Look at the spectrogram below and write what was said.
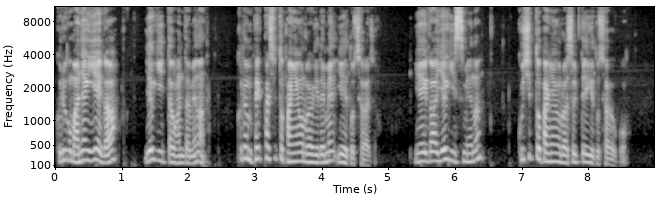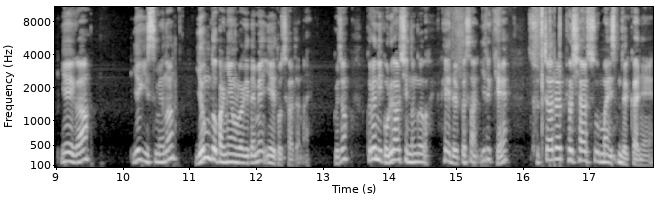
그리고 만약에 얘가 여기 있다고 한다면은 그럼 180도 방향으로 가게 되면 얘에 도착하죠. 얘가 여기 있으면 은 90도 방향으로 왔을 때 여기 도착하고 얘가 여기 있으면 은 0도 방향으로 가게 되면 얘에 도착하잖아요. 그죠? 그러니까 우리가 할 수 있는 거 해야 될 것은 이렇게 숫자를 표시할 수만 있으면 될 거 아니에요.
